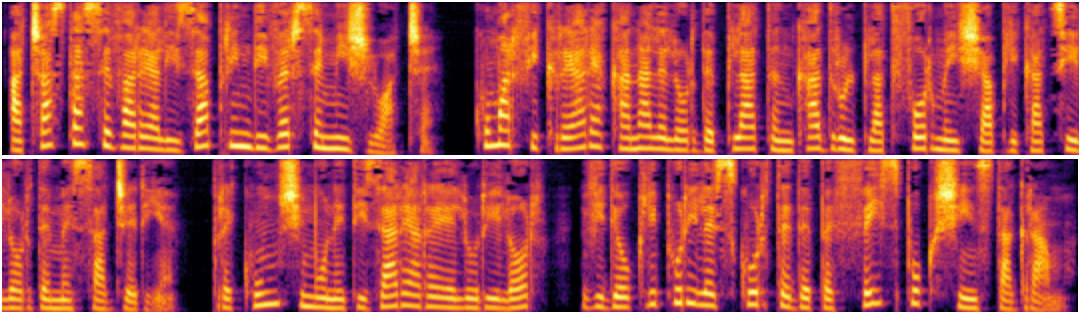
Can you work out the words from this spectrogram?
Aceasta se va realiza prin diverse mijloace, cum ar fi crearea canalelor de plată în cadrul platformei și aplicațiilor de mesagerie, precum și monetizarea reelurilor, videoclipurile scurte de pe Facebook și Instagram.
